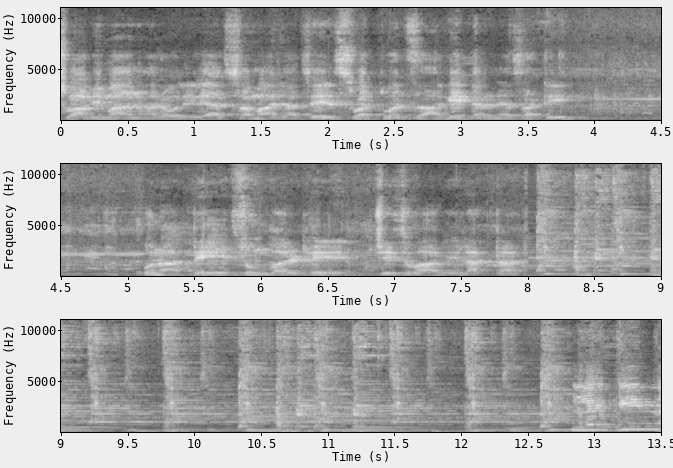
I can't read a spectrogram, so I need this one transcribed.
स्वाभिमान हरवलेल्या समाजाचे स्वत्व जागे करण्यासाठी पुन्हा ते चुंबरठे चिजवावे लागतात. लगीन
